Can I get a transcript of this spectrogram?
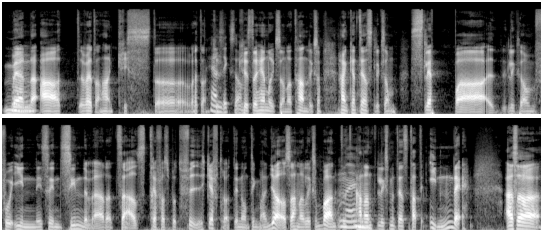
men Mm. att, vad heter han, han Christer, vad heter han? Henriksson. Christer Henriksson, att han liksom, han kan inte ens liksom släppa, liksom få in i sin sinnevärld att så här, träffas på ett fik efteråt, det är någonting man gör, så han har liksom bara inte, Nej. han har liksom inte ens tagit in det. Alltså,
